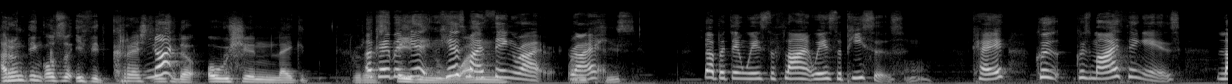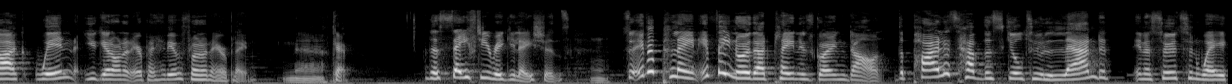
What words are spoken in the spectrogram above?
I don't think also if it crashed Not- into the ocean, like. It would have Okay, but here, here's my thing, right? Right? piece. Yeah, but then where's the fly? Where's the pieces? Okay, because because my thing is like when you get on an airplane. Have you ever flown on an airplane? Nah. Okay. The safety regulations. So if a plane, if they know that plane is going down, the pilots have the skill to land it in a certain way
